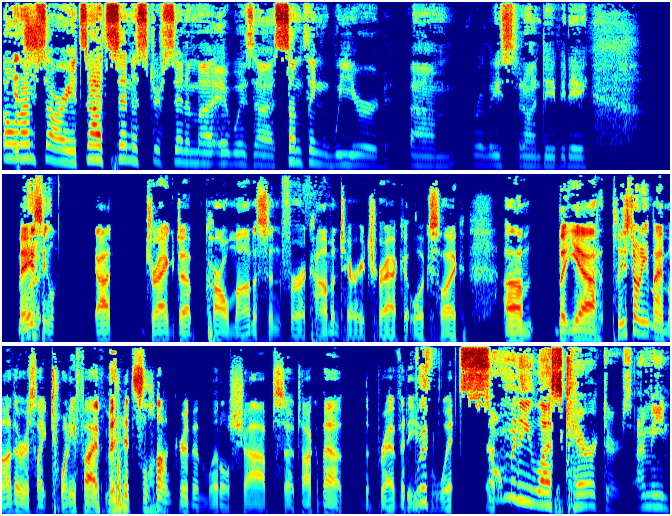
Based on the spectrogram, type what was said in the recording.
Oh, and I'm sorry. It's not Sinister Cinema. It was uh, something weird. Um, released it on DVD. amazingly got dragged up Carl Monson for a commentary track. It looks like, um, but yeah, please don't eat my mother is like 25 minutes longer than Little Shop. So talk about the brevity With and wit. so many less characters. I mean,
